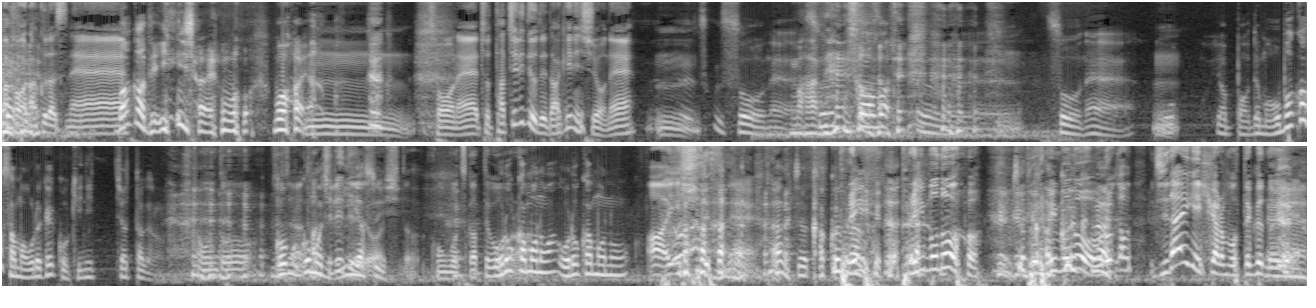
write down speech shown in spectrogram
バカは楽ですね。バカでいいんじゃないのもう、もはうや。ーん。そうね。ちょっとタッチリデオでだけにしようね。うん。そうね。まあねそうだねうんそうね。やっぱ、でも、おバカ様俺結構気に入っちゃったけどね。本当？ご5文字で言いやすいし今後使っていこうかな。愚か者は愚か者。あ、いいですね。なんかちょっとかっこよプレイ、くなる。プレイものを、プレイもの を愚か者、時代劇から持ってくんのにいやいね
